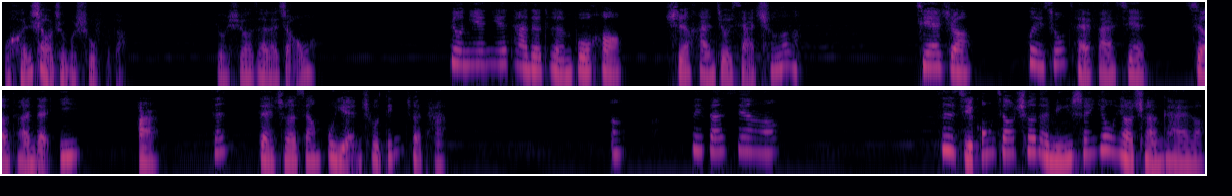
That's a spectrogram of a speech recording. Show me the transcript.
我很少这么舒服的，有需要再来找我。又捏捏他的臀部后，痴汉就下车了。接着，慧中才发现社团的一、二、三在车厢不远处盯着他。嗯，被发现了。自己公交车的名声又要传开了，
